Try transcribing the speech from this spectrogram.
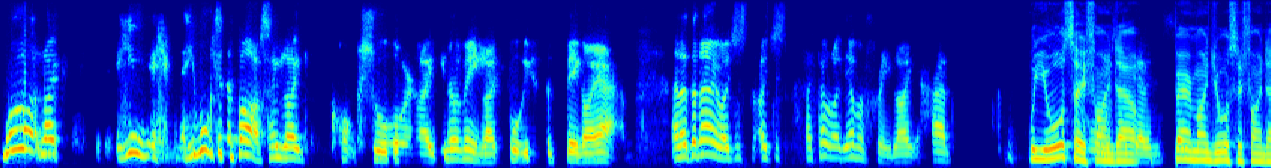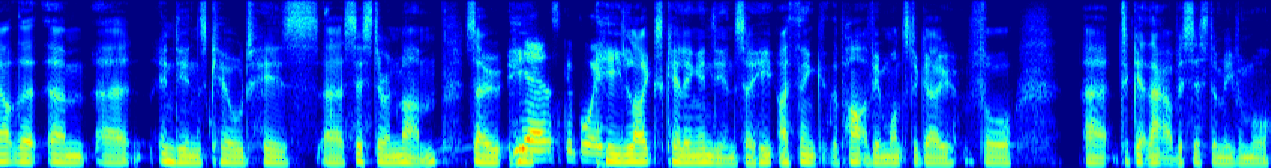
what? Like he he walked in the bar so like cocksure and like you know what I mean, like thought he was the big I am. And I don't know. I just, I just, I felt like the other three like had. Well, you also find out. Bear in mind, you also find out that um, uh, Indians killed his uh, sister and mum. So he, yeah, that's a good point. He likes killing Indians. So he, I think, the part of him wants to go for uh, to get that out of his system even more.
